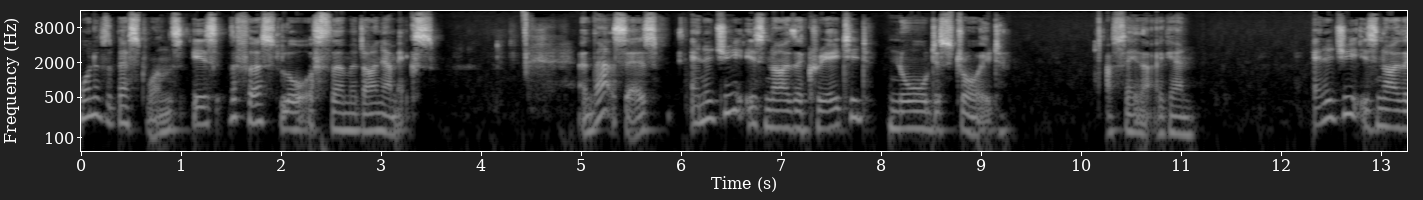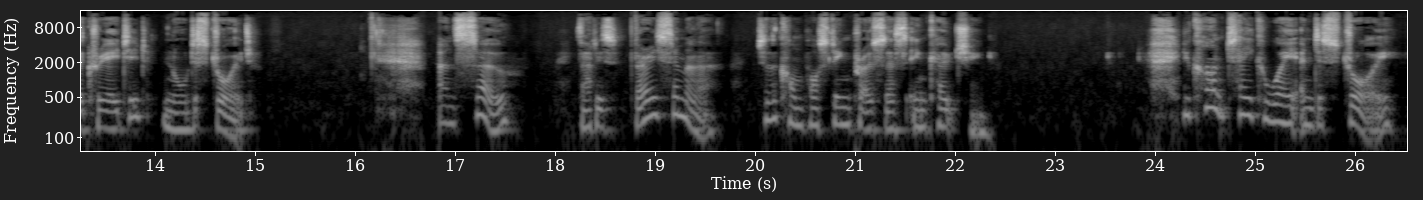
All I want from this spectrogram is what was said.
one of the best ones is the first law of thermodynamics. And that says energy is neither created nor destroyed. I'll say that again. Energy is neither created nor destroyed. And so, that is very similar to the composting process in coaching. You can't take away and destroy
